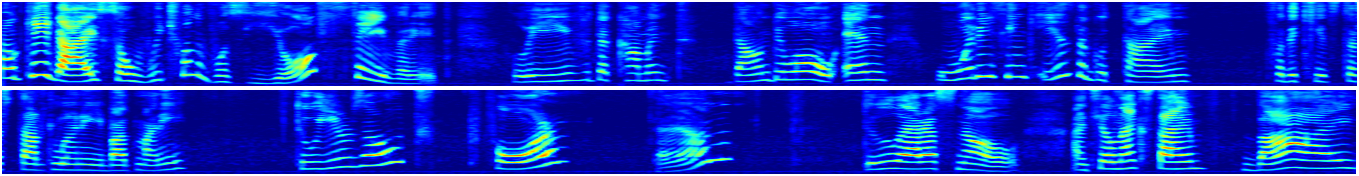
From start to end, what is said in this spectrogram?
Okay guys, so which one was your favorite? Leave the comment down below. And what do you think is the good time for the kids to start learning about money? Two years old? Four? Ten? Do let us know. Until next time, bye.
